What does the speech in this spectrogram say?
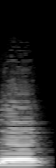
汪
